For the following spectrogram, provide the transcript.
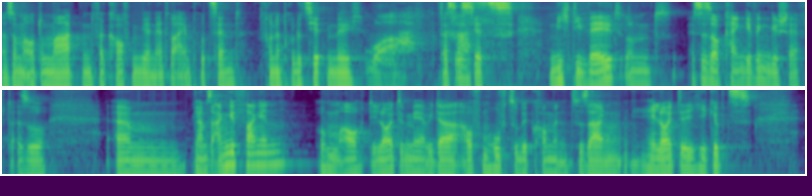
Also im Automaten verkaufen wir in etwa ein Prozent von der produzierten Milch. Wow. Das krass. ist jetzt nicht die Welt und es ist auch kein Gewinngeschäft. Also ähm, wir haben es angefangen, um auch die Leute mehr wieder auf dem Hof zu bekommen, zu sagen, hey Leute, hier gibt's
